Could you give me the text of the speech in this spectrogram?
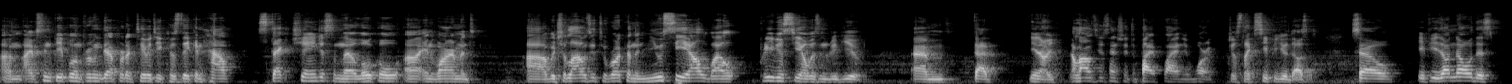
Um, I've seen people improving their productivity because they can have stack changes in their local uh, environment, uh, which allows you to work on a new CL while previous CL was in review. Um, that you know allows you essentially to pipeline your work, just like CPU does it. So if you don't know this,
